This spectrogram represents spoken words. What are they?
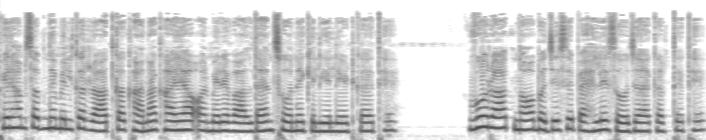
फिर हम सबने मिलकर रात का खाना खाया और मेरे वालदेन सोने के लिए लेट गए थे। वो रात नौ बजे से पहले सो जाया करते थे।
